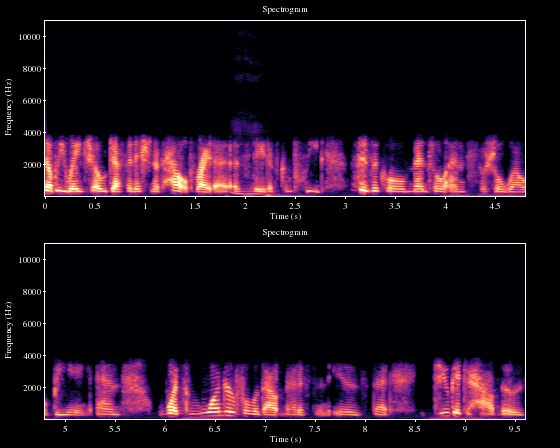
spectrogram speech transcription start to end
WHO definition of health, right? A, mm-hmm. a, state of complete physical, mental, and social well being. And what's wonderful about medicine is that you get to have those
